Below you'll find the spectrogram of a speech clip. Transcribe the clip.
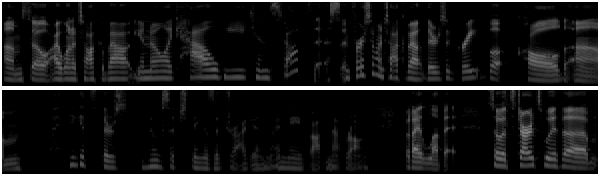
Um, so I want to talk about, you know, like how we can stop this. And first, I want to talk about there's a great book called, um, I think it's There's No Such Thing as a Dragon. I may have gotten that wrong, but I love it. So it starts with a, um,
